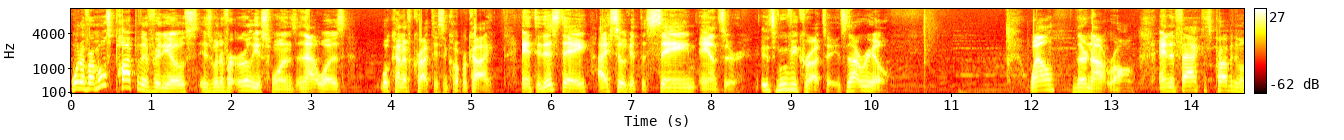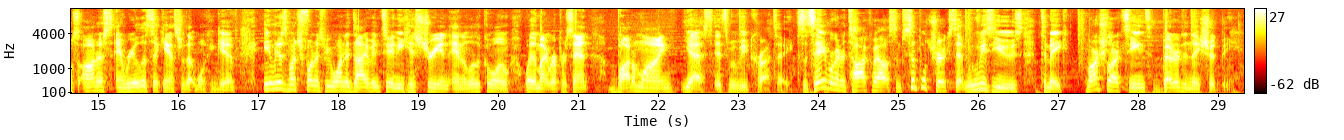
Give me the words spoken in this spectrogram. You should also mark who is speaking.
Speaker 1: One of our most popular videos is one of our earliest ones, and that was what kind of karate is in Cobra Kai? And to this day, I still get the same answer. It's movie karate, it's not real. Well, they're not wrong. And in fact, it's probably the most honest and realistic answer that one can give. Even as much fun as we want to dive into any history and analytical and what it might represent, bottom line, yes, it's movie karate. So today we're going to talk about some simple tricks that movies use to make martial arts scenes better than they should be.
